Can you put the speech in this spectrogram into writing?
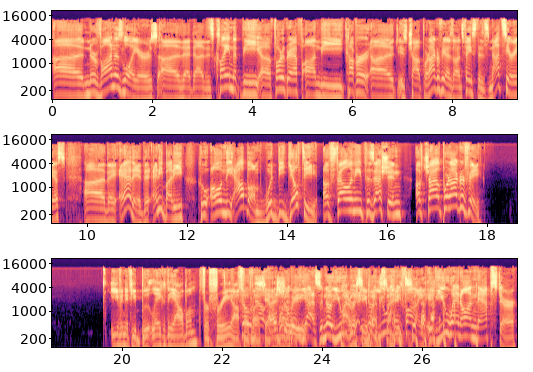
uh, Nirvana's lawyers, uh, that uh, this claim that the uh, photograph on the cover uh, is child pornography and is on its face that is not serious. Uh, they added that anybody who owned the album would be guilty of felony possession of child pornography. Even if you bootlegged the album for free off So of a now, download? especially- okay, yes, no, you would, be, no, you would be fine if you went on Napster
